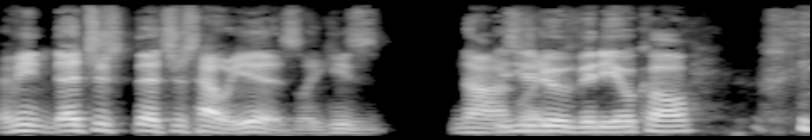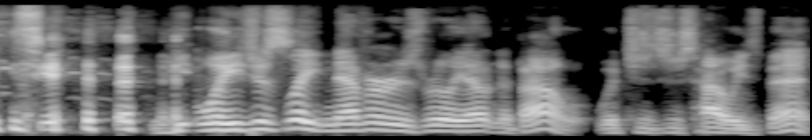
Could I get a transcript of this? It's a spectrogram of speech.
I mean, that's just that's just how he is. Like he's not. He's gonna do a video call. he, well, he just like never is really out and about, which is just how he's been.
